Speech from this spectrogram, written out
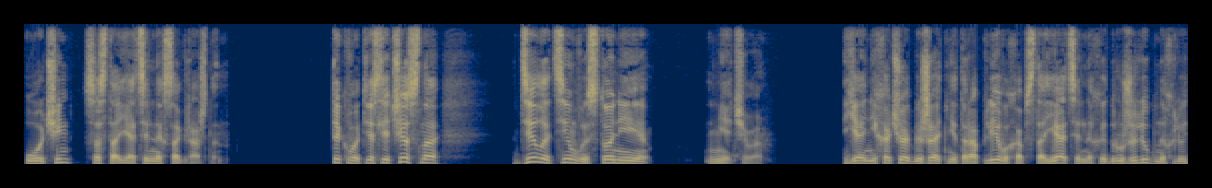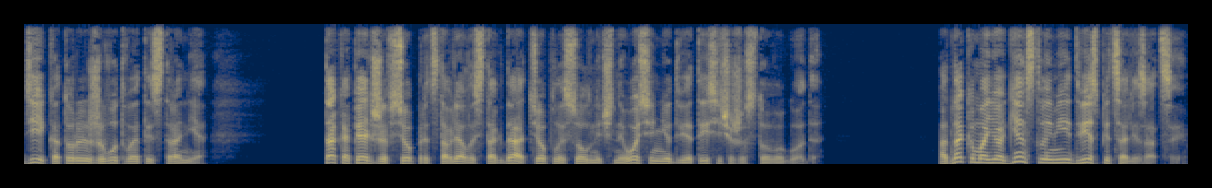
очень состоятельных сограждан. Так вот, если честно, делать им в Эстонии нечего. Я не хочу обижать неторопливых, обстоятельных и дружелюбных людей, которые живут в этой стране. Так, опять же, все представлялось тогда, теплой солнечной осенью 2006 года. Однако мое агентство имеет две специализации.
